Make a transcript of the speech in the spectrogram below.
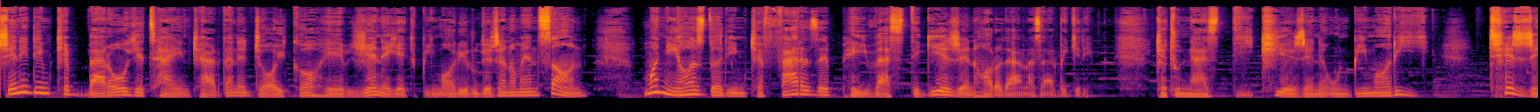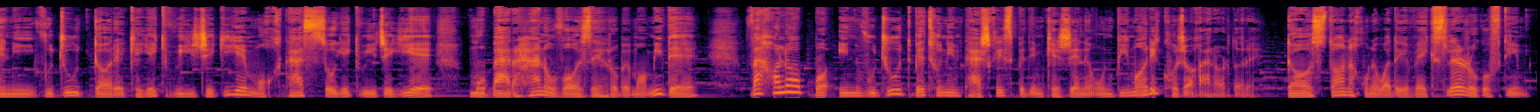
شنیدیم که برای تعیین کردن جایگاه ژن یک بیماری روی ژنوم انسان ما نیاز داریم که فرض پیوستگی ژنها رو در نظر بگیریم که تو نزدیکی ژن اون بیماری چه ژنی وجود داره که یک ویژگی مختص و یک ویژگی مبرهن و واضح رو به ما میده و حالا با این وجود بتونیم تشخیص بدیم که ژن اون بیماری کجا قرار داره. داستان خانواده وکسلر رو گفتیم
